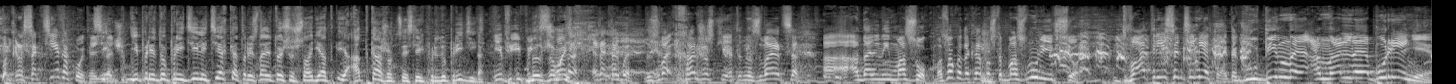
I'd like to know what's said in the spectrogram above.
по красоте какой-то, не предупредили тех, которые знали точно, что они от, откажутся, если их предупредить. И, и, и это как бы, ханжески это называется а, анальный мазок. Мазок это когда просто мазнули и все. 2-3 сантиметра. Это глубинное анальное бурение.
